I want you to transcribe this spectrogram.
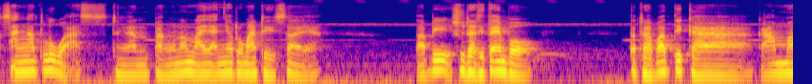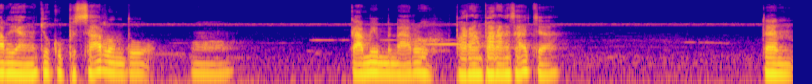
sangat luas dengan bangunan layaknya rumah desa ya. Tapi sudah ditembok. Terdapat tiga kamar yang cukup besar untuk kami menaruh barang-barang saja. Dan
